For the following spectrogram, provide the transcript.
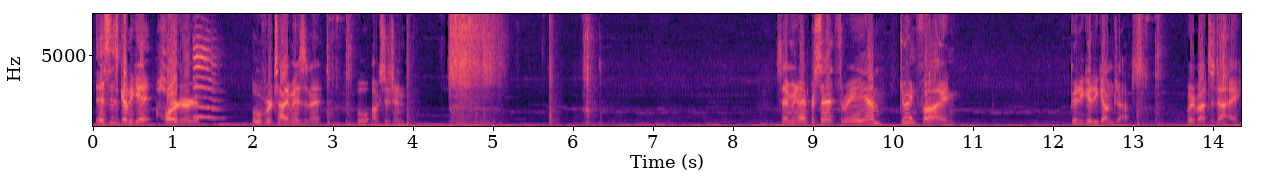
This is gonna get harder over time, isn't it? Oh, oxygen. 79%, 3 a.m. Doing fine. Goody goody gumdrops. We're about to die.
